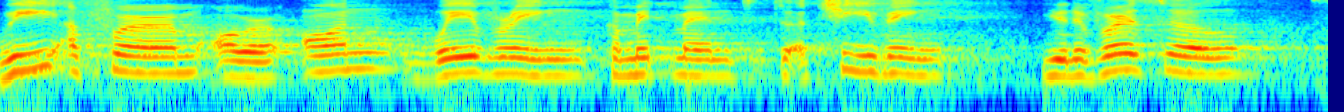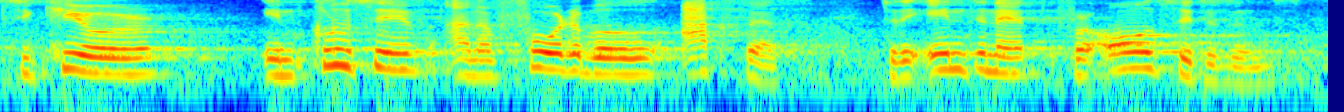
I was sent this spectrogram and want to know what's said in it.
we affirm our unwavering commitment to achieving universal, secure, inclusive and affordable access to the internet for all citizens,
